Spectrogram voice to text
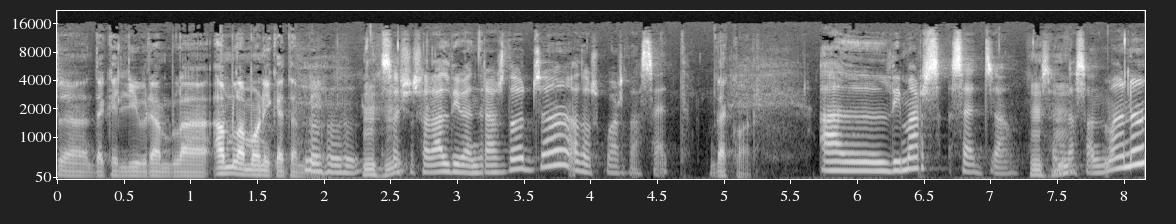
eh, d'aquest llibre amb la, amb la Mònica també. Mm -hmm. Mm -hmm. Això serà el divendres 12 a dos quarts de set. D'acord. El dimarts 16, uh -huh. de setmana,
